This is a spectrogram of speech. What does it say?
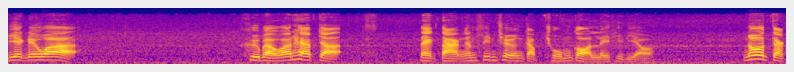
เรียกได้ว่า คือแบบว่าแทบจะแตกต่างกันสิ้นเชิงกับโฉมก่อนเลยทีเดียว นอกจาก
